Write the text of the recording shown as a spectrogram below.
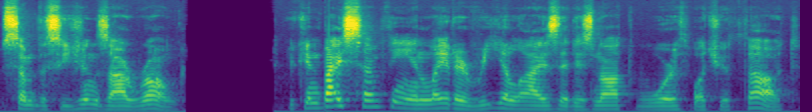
some decisions are wrong. You can buy something and later realize it is not worth what you thought.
